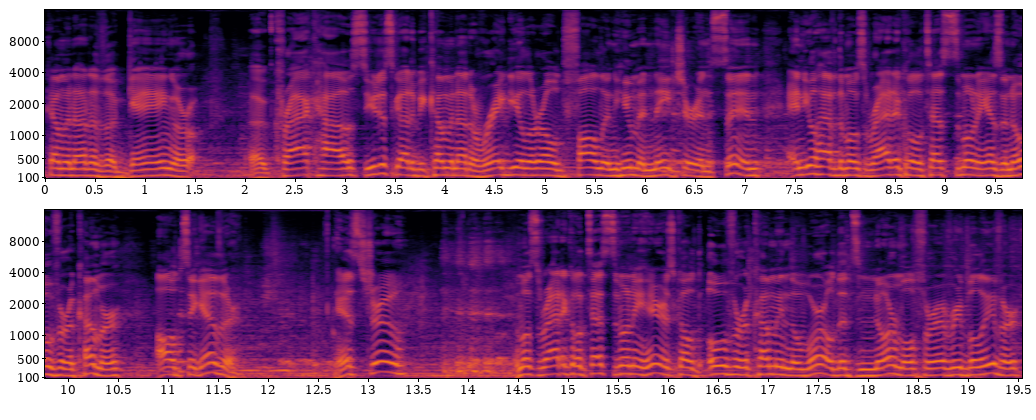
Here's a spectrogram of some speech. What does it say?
coming out of a gang or a crack house. You just got to be coming out of regular old fallen human nature and sin, and you'll have the most radical testimony as an overcomer altogether. It's true. The most radical testimony here is called overcoming the world. It's normal for every believer.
